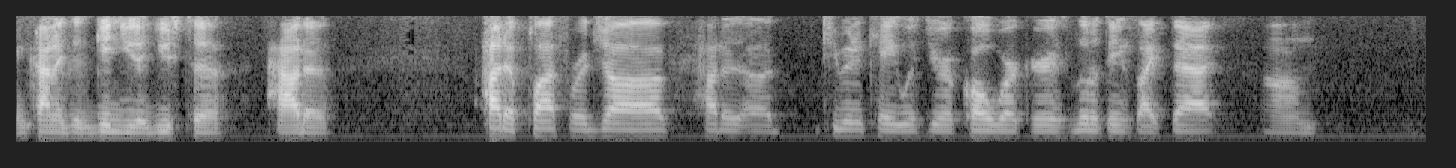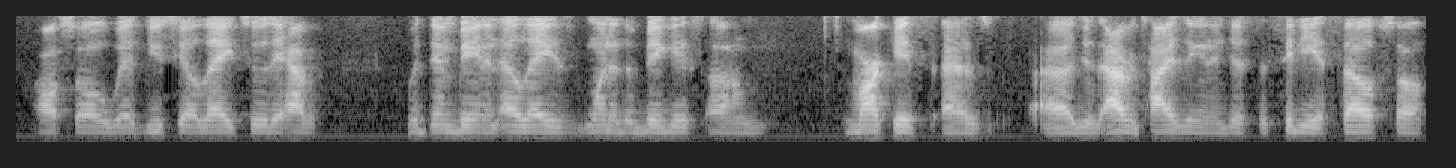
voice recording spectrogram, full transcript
and kind of just getting you used to how to how to apply for a job, how to uh, communicate with your coworkers, little things like that. Um, also with UCLA too, they have with them being in LA is one of the biggest um, markets as uh, just advertising and just the city itself. So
